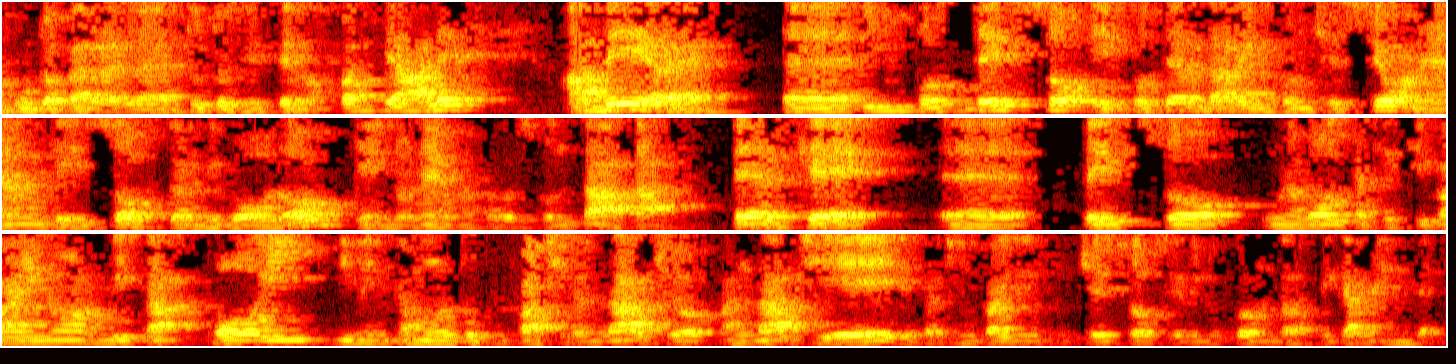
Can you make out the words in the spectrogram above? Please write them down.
appunto per il, tutto il sistema spaziale, avere eh, il possesso e poter dare in concessione anche il software di volo, che non è una cosa scontata perché eh, spesso una volta che si va in orbita poi diventa molto più facile andarci, andarci e le percentuali di successo si riducono drasticamente.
